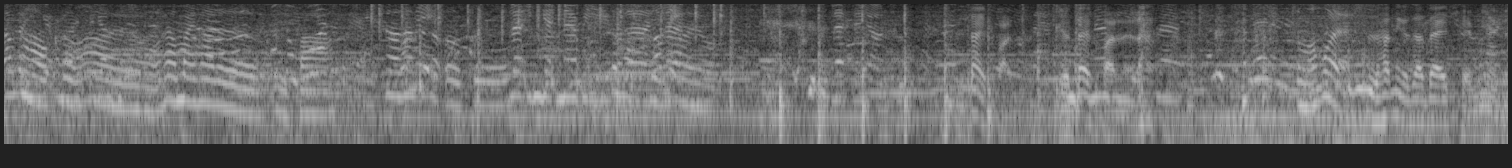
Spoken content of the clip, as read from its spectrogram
它好可爱哦，还有卖它的尾巴，看它这个耳朵，可爱哦。带反，有带反了啦。怎么会？是他那个是要带在前面的。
